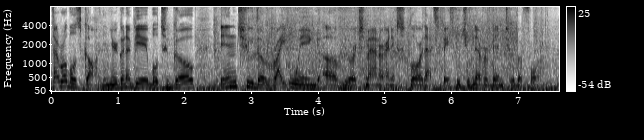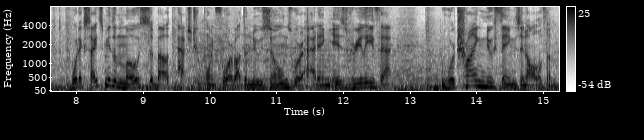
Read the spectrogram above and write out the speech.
that rubble's gone, and you're going to be able to go into the right wing of Leoric's Manor and explore that space, which you've never been to before. What excites me the most about patch 2.4, about the new zones we're adding, is really that we're trying new things in all of them.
